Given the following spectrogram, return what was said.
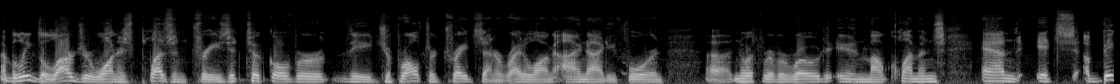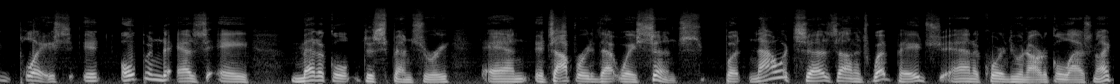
I believe the larger one is Pleasant Trees. It took over the Gibraltar Trade Center right along I-94 and uh, North River Road in Mount Clemens, and it's a big place. It opened as a medical dispensary, and it's operated that way since. But now it says on its webpage, and according to an article last night,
